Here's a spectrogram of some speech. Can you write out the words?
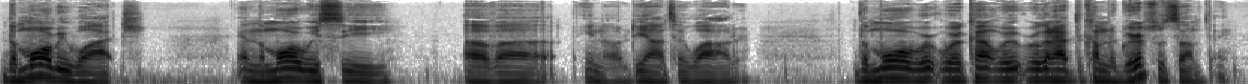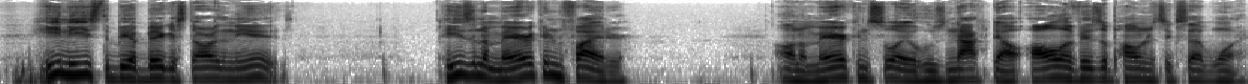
the more we watch and the more we see of uh, you know Deontay Wilder, the more we're we're, we're gonna have to come to grips with something. He needs to be a bigger star than he is. He's an American fighter on American soil who's knocked out all of his opponents except one.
